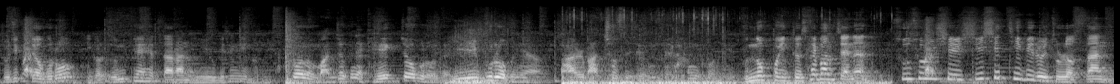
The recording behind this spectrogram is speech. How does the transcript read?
조직적으로 이걸 은폐했다라는 의혹이 생긴 겁니다. 그거는 완전 그냥 계획적으로 그냥 일부러 그냥 말을 맞춰서 이제 은폐를 한 거네요. 분노 포인트 세 번째는 수술실 CCTV를 둘러싼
